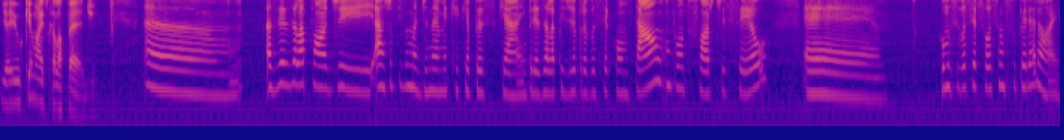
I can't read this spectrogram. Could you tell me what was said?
e aí o que mais que ela pede? Um às vezes ela pode. Ah, já fiz uma dinâmica que a, que a empresa ela pedia para você contar um ponto forte seu, é, como se você fosse um super-herói.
